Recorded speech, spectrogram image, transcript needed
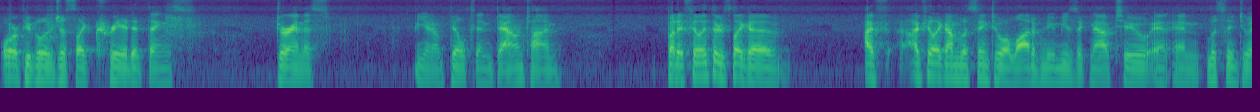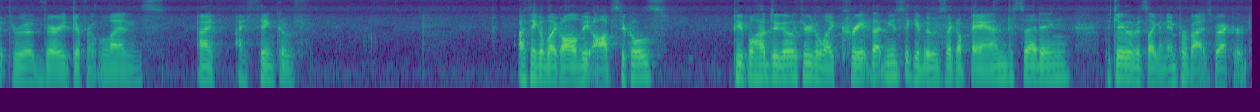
or people have just like created things during this, you know, built-in downtime. But I feel like there's like a I, I feel like I'm listening to a lot of new music now too, and, and listening to it through a very different lens. I I think of I think of like all the obstacles people had to go through to like create that music. If it was like a band setting, particularly if it's like an improvised record,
